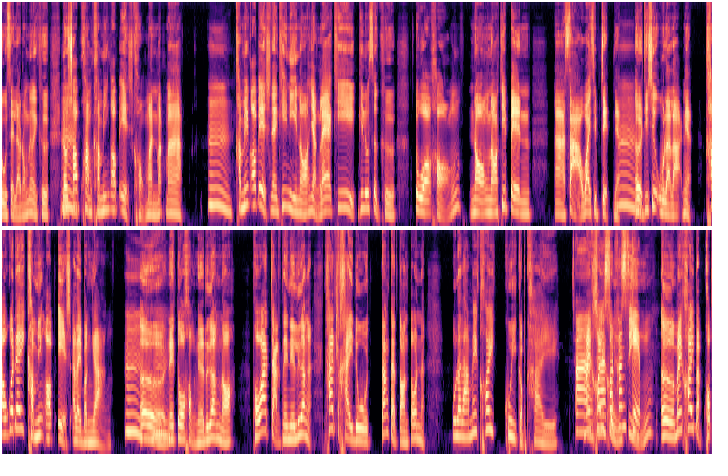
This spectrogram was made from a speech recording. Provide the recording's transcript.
ดูเสร็จแล้วน้องเนยคือ เราชอบความ coming of age ของมันมากอืมๆ coming of age ในที่นี้เนาะอย่างแรกที่พี่รู้สึกคือตัวของ น้องเนาะที่เป็นอ่าสาววัยสิบเจ็ดเนี่ยอืมเออที่ชื่ออุลาละเนี่ยเขาก็ได้ coming of age อะไรบางอย่างอืมเอออมในตัวของเนื้อเรื่องเนาะเพราะว่าจากในเนื้อเรื่องอะ ถ้าใครดูตั้งแต่ตอนต้นอะ อุลาลาไม่ค่อยคุยกับใครอ่าไม่ค่อยใช่สูงข้างสิเก็บงเออ ไม่ค่อยแบบคบ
